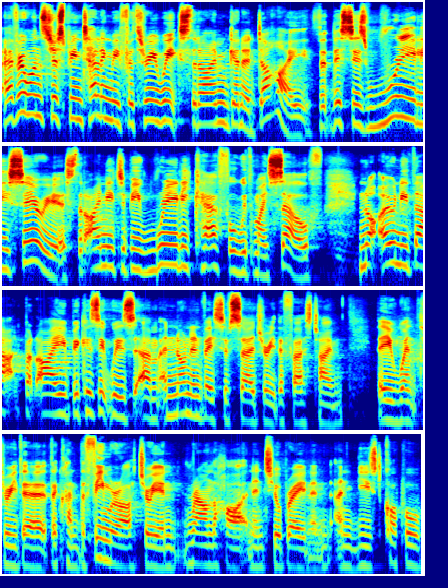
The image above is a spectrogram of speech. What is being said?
everyone's just been telling me for three weeks that I'm going to die, that this is really serious, that I need to be really careful with myself. Not only that, but I, because it was um, a non invasive surgery the first time, they went through the, the kind of the femur artery and round the heart and into your brain and, and used copper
